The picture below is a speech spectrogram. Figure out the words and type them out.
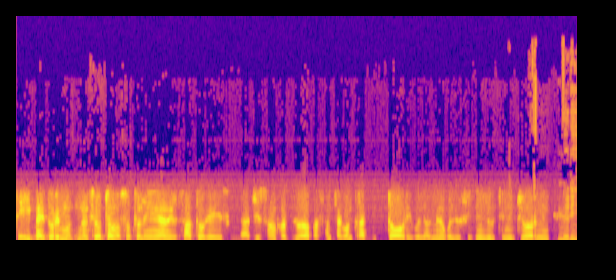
Sì, beh, dovremmo innanzitutto sottolineare il fatto che i sondaggi sono stati abbastanza contraddittori, quelli, almeno quelli usciti negli ultimi giorni, e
